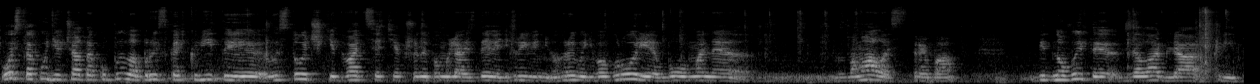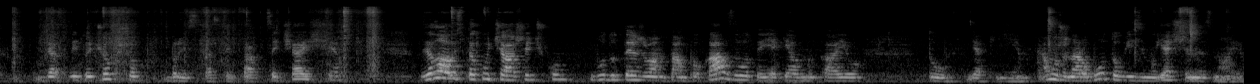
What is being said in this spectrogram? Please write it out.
Ось таку дівчата купила, бризкать квіти, листочки 20, якщо не помиляюсь, 9 гривень, гривень в Аврорі, бо в мене зламалась, треба відновити, взяла для квіт, для квіточок, щоб бризкати. Так, це чай ще. Взяла ось таку чашечку, буду теж вам там показувати, як я вмикаю ту, як її. А може на роботу візьму, я ще не знаю.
